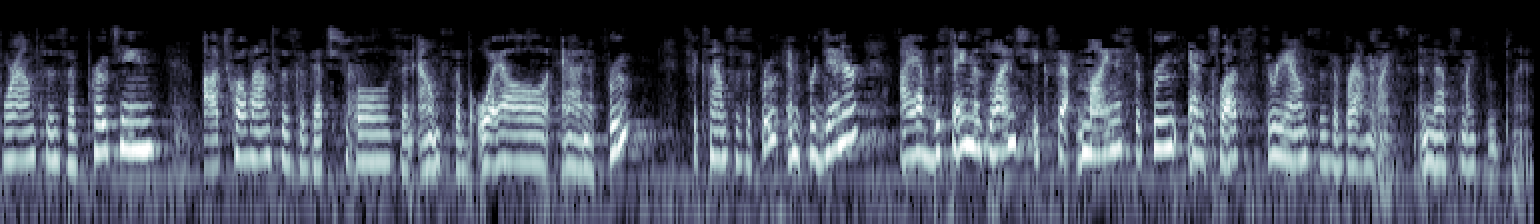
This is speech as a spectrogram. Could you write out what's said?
four ounces of protein, uh, 12 ounces of vegetables, an ounce of oil, and a fruit, six ounces of fruit. And for dinner, I have the same as lunch, except minus the fruit and plus three ounces of brown rice. And that's my food plan.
